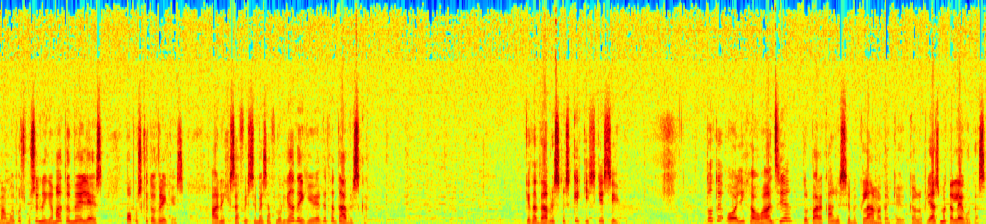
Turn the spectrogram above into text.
μα μου είπες πως είναι γεμάτο με ελιές, όπως και το βρήκες. Αν έχεις αφήσει μέσα φλουριά, δεν γίνεται, θα τα βρίσκα. Και θα τα βρίσκες και, και, και εσύ. Τότε ο Αλίχα ο Άτζια τον παρακάλεσε με κλάματα και καλοπιάσματα λέγοντας:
